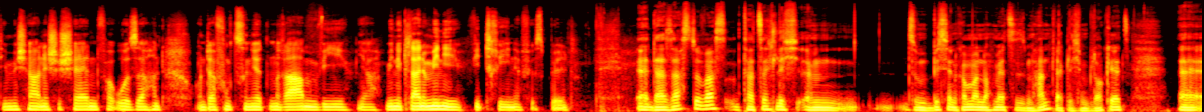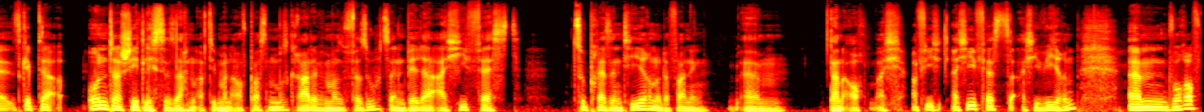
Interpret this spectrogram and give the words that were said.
die mechanische Schäden verursachen. Und da funktioniert ein Rahmen wie, ja, wie eine kleine Mini-Vitrine fürs Bild. Äh, da sagst du was, tatsächlich, ähm, so ein bisschen kommen wir noch mehr zu diesem handwerklichen Block jetzt. Äh, es gibt ja unterschiedlichste Sachen, auf die man aufpassen muss, gerade wenn man versucht, seine Bilder archivfest zu präsentieren oder vor allen Dingen ähm, dann auch archivfest zu archivieren. Ähm, worauf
